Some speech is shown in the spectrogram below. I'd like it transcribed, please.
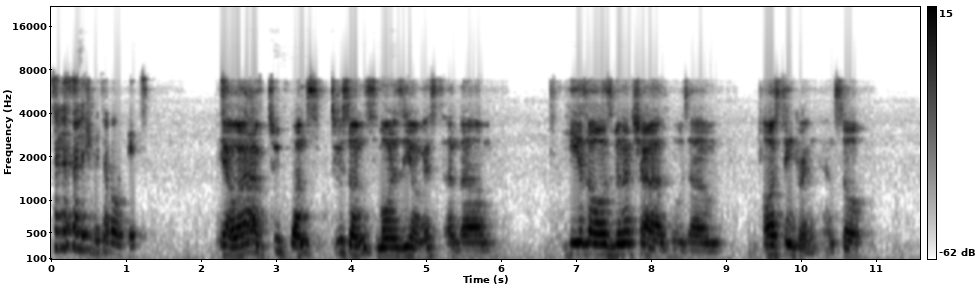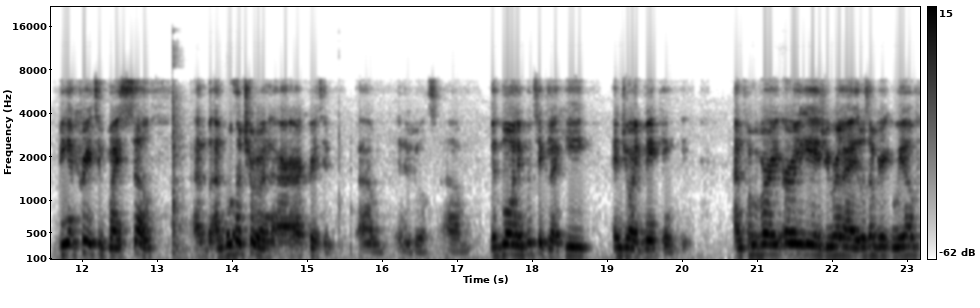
Tell us a little bit about it. Yeah, well, I have two sons. Two sons. One is the youngest, and um, he has always been a child who's um, always tinkering. And so, being a creative myself, and, and both our children are, are creative um, individuals. Um, with Mon in particular, he enjoyed making. And from a very early age, we realized it was a great way of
